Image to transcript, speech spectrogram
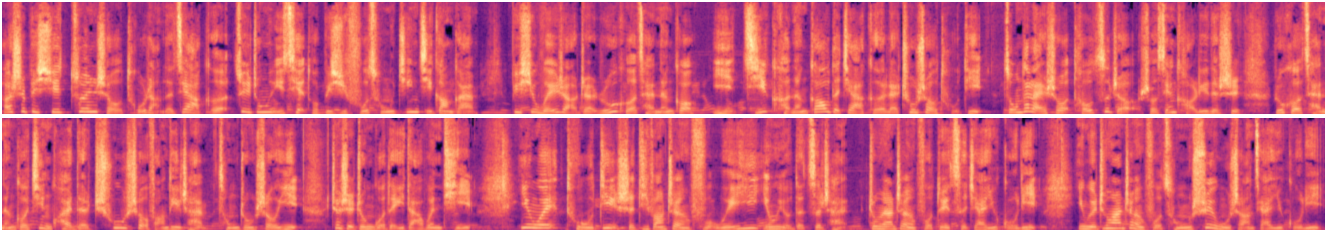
而是必须遵守土壤的价格，最终一切都必须服从经济杠杆，必须围绕着如何才能够以极可能高的价格来出售土地。总的来说，投资者首先考虑的是如何才能够尽快的出售房地产，从中受益。这是中国的一大问题，因为土地是地方政府唯一拥有的资产，中央政府对此加以鼓励，因为中央政府从税务上加以鼓励，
